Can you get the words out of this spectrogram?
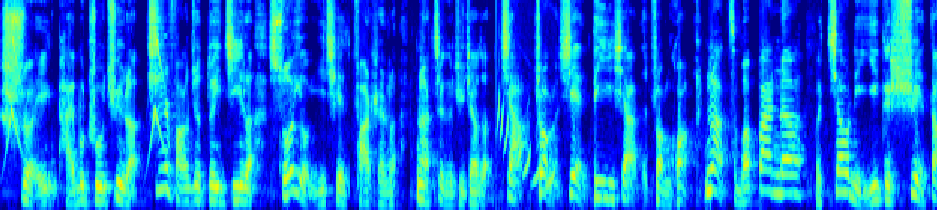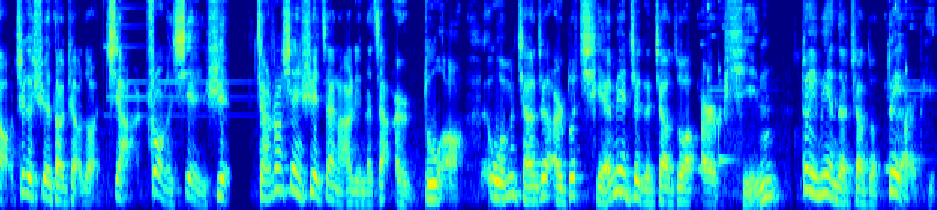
水排不出去了，脂肪就堆积了，所有一切发生了，那这个就叫做甲状腺低下的状况。那怎么办呢？我教你一个穴道，这个穴道叫做甲状腺穴。甲状腺穴在哪里呢？在耳朵啊。我们讲这个耳朵前面这个叫做耳屏。对面的叫做对耳屏，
